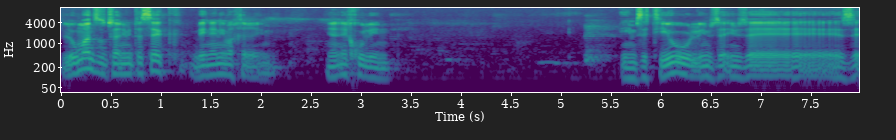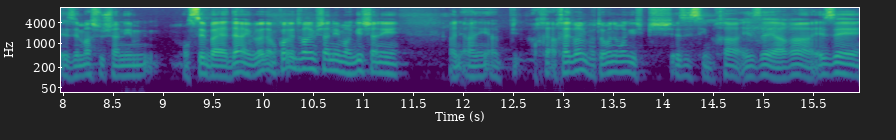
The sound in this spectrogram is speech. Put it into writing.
לעומת זאת, כשאני מתעסק בעניינים אחרים, ענייני חולין, אם זה טיול, אם זה, אם זה, זה, זה משהו שאני עושה בידיים, לא יודע, כל מיני דברים שאני מרגיש שאני, אני, אני, אחרי, אחרי הדברים, פתאום אני מרגיש, פש, איזה שמחה, איזה הערה, איזה,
